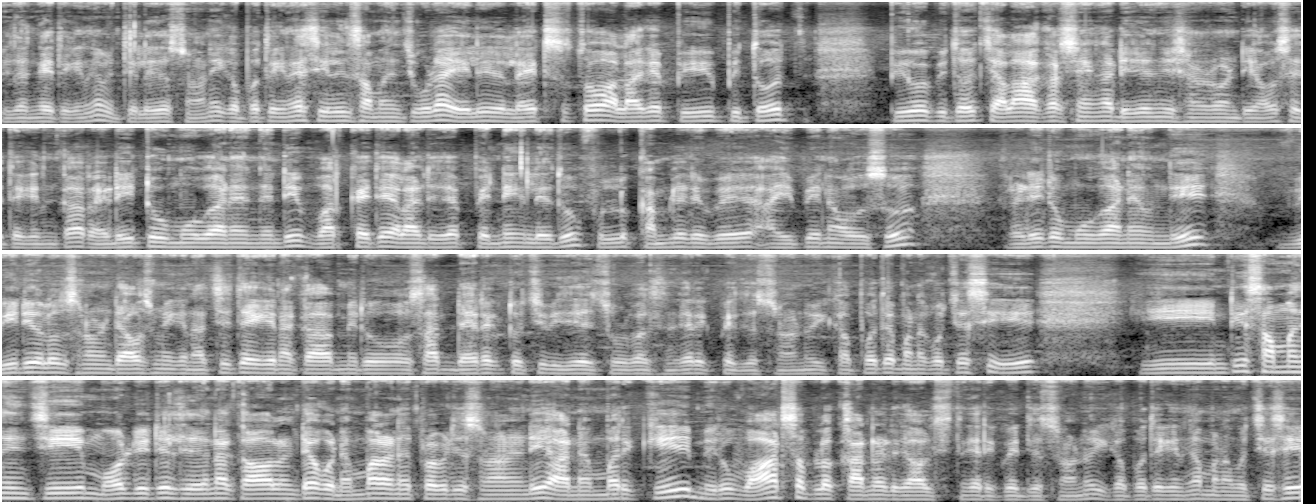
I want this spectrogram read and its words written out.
విధంగా అయితే కనుక మీకు తెలియజేస్తున్నాను ఇకపోతే కనుక సీలింగ్ సంబంధించి కూడా ఎల్ఈడి లైట్స్తో అలాగే పీవీపీతో పీఓపీతో చాలా ఆకర్షణంగా డిజైన్ చేసినటువంటి హౌస్ అయితే కనుక రెడీ టు మూవ్ అనేది వర్క్ అయితే ఎలాంటి పెండింగ్ లేదు. ఫుల్ కంప్లీట్ అయిపోయి అయిపోయిన హౌస్ రెడీ టు మూవ్గానే ఉంది. వీడియోలో వచ్చినటువంటి అవసరం మీకు నచ్చితే కనుక మీరు ఒకసారి డైరెక్ట్ వచ్చి విజయ్ చూడవలసిందిగా రిక్వెస్ట్ చేస్తున్నాను. ఇకపోతే మనకు వచ్చేసి ఈ ఇంటికి సంబంధించి మోర్ డీటెయిల్స్ ఏదైనా కావాలంటే ఒక నెంబర్ అనేది ప్రొవైడ్ చేస్తున్నానండి. ఆ నెంబర్కి మీరు వాట్సాప్లో కాంటాక్ట్ కావాల్సిందిగా రిక్వెస్ట్ చేస్తున్నాను. ఇకపోతే కనుక మనం వచ్చేసి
